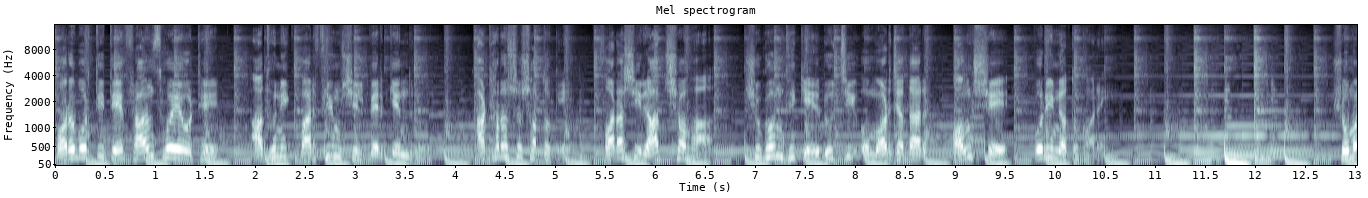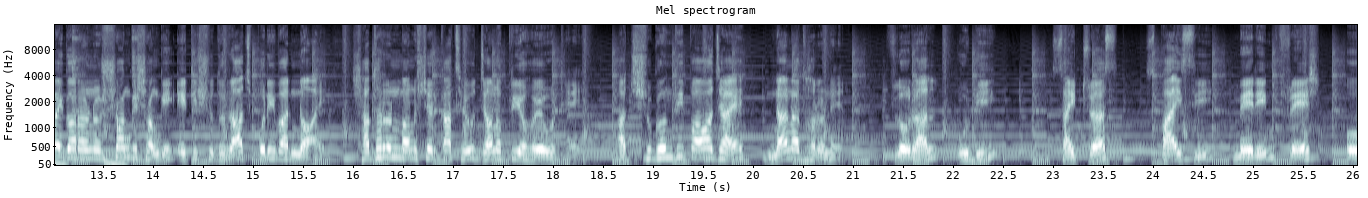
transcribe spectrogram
পরবর্তীতে ফ্রান্স হয়ে ওঠে আধুনিক পারফিউম শিল্পের কেন্দ্র। আঠারোশো শতকে ফরাসি রাজসভা সুগন্ধিকে রুচি ও মর্যাদার অংশে পরিণত করে। সময় গড়ানোর সঙ্গে সঙ্গে এটি শুধু রাজপরিবার নয়, সাধারণ মানুষের কাছেও জনপ্রিয় হয়ে ওঠে। আজ সুগন্ধি পাওয়া যায় নানা ধরনের। Floral, woody, citrus, spicy, marine, fresh ও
